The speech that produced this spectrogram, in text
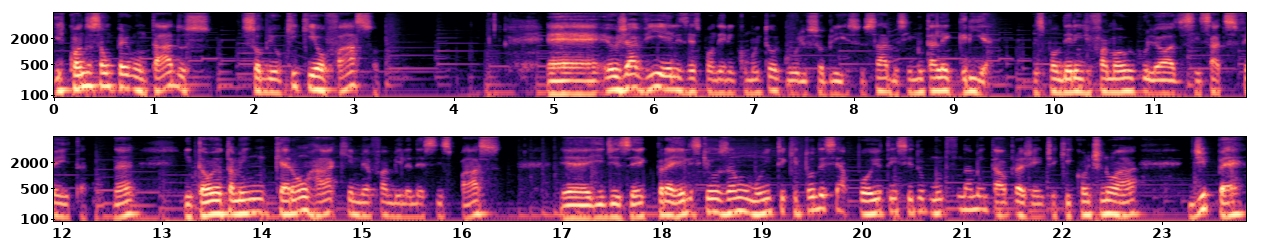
E quando são perguntados sobre o que, que eu faço, é, eu já vi eles responderem com muito orgulho sobre isso, sabe? Assim, muita alegria. Responderem de forma orgulhosa, assim, satisfeita, né? Então eu também quero honrar aqui minha família nesse espaço é, e dizer para eles que eu os amo muito e que todo esse apoio tem sido muito fundamental para a gente aqui continuar de pé,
